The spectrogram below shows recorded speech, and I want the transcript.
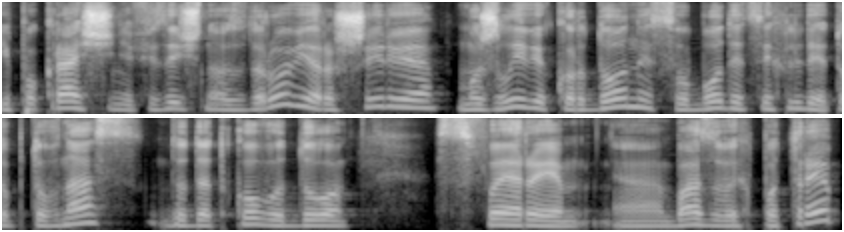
І покращення фізичного здоров'я розширює можливі кордони свободи цих людей. Тобто, в нас додатково до сфери е, базових потреб.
